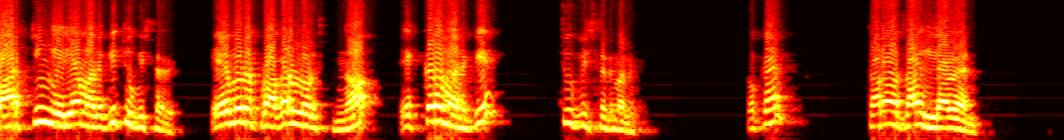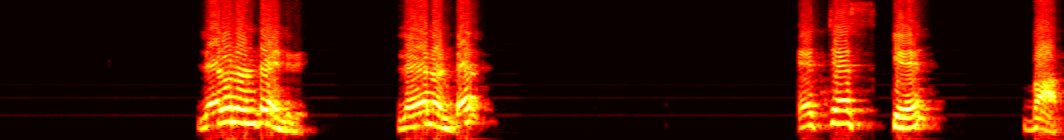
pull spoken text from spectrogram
వర్కింగ్ ఏరియా మనకి చూపిస్తుంది? ఏమైనా ప్రోగ్రామ్ నడుస్తుందో? ఎక్కడ మనకి చూపిస్తుంది మనకి? ఓకే తర్వాత లెవెన్ లెవెన్ అంటే ఏంటిది? లెవెన్ అంటే H S K bar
